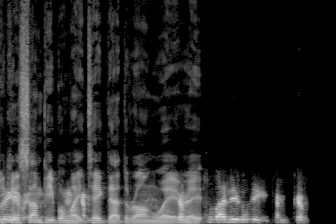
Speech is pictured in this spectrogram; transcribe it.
because some people might take that the wrong way, completely, right? Completely, com-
